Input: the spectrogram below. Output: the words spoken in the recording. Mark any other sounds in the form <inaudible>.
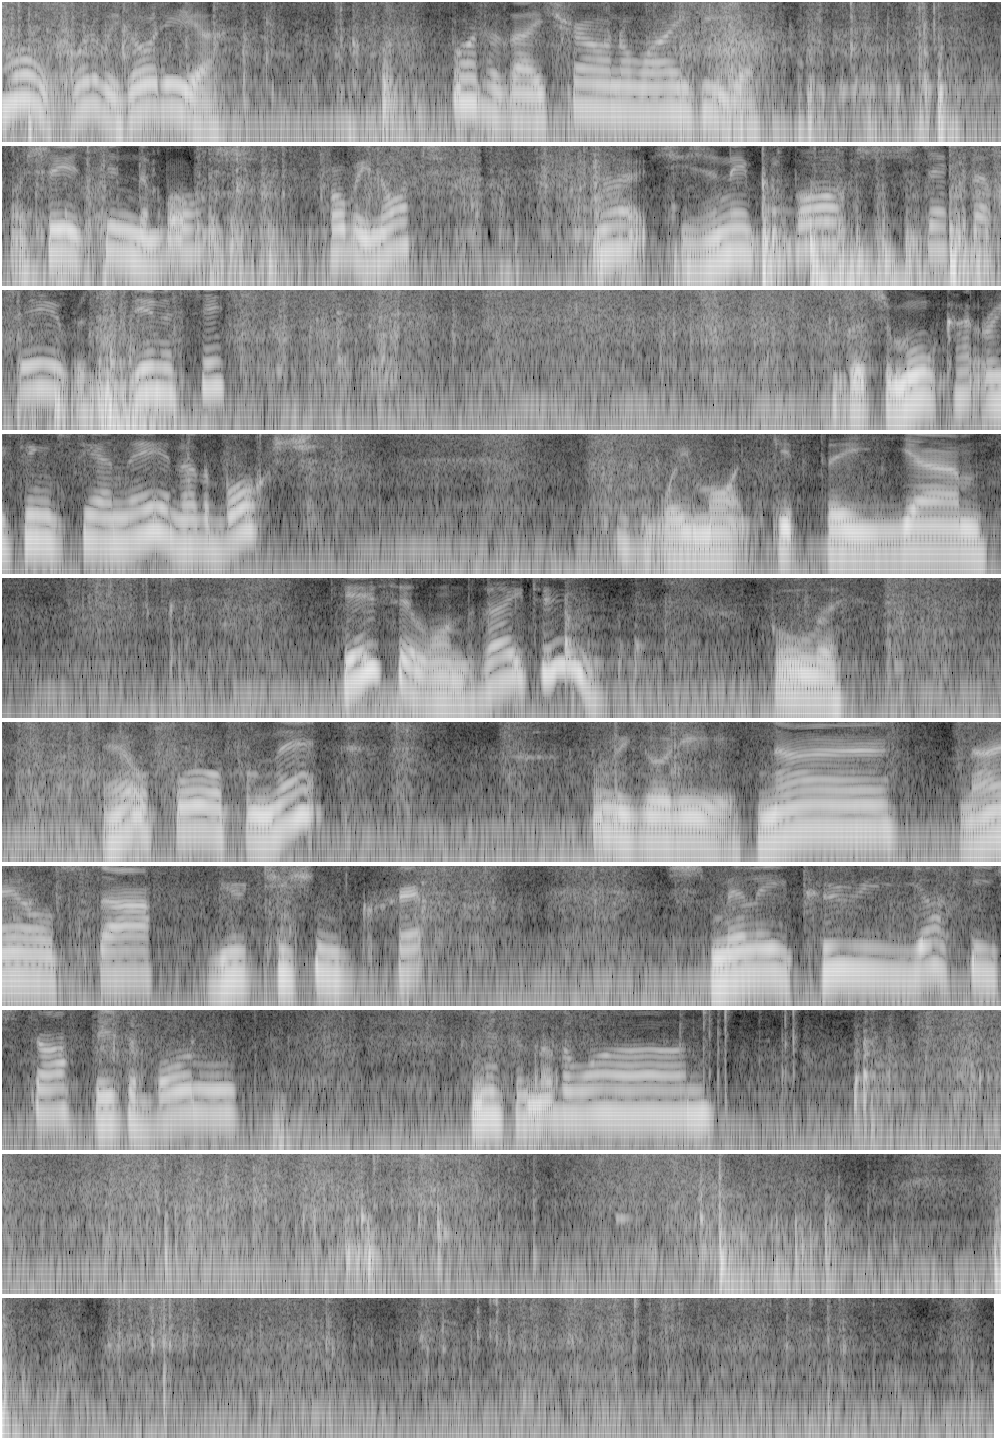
Oh, what do we got here? What are they throwing away here? See it's in the box. Probably not. No, she's an empty box. Stack it up there. It was a dinner set. Got some more cutlery things down there. Another box. We might get the um, hair cell on today too. All the alfoil from that. What have we got here? No, nail stuff, beautician crap, smelly, pooey, yucky stuff. There's a bottle. Here's another one.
